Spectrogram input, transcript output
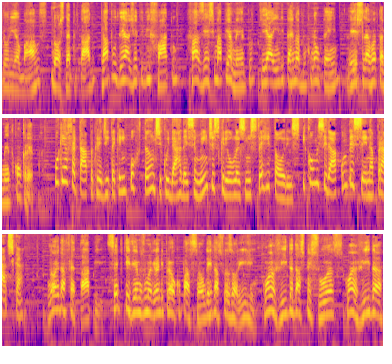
Doriel Barros, nosso deputado, para poder a gente de fato fazer esse mapeamento que ainda em Pernambuco não tem esse levantamento concreto. Por que a FETAP acredita que é importante cuidar das sementes crioulas nos territórios e como isso irá acontecer na prática? Nós da FETAP sempre tivemos uma grande preocupação, desde as suas origens, com a vida das pessoas, com a vida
